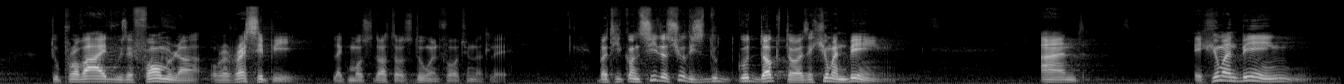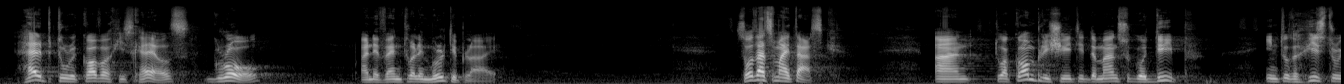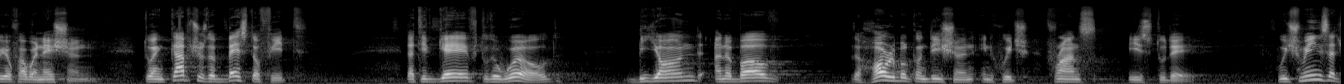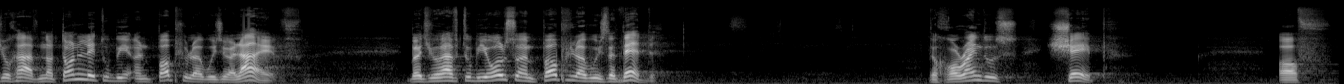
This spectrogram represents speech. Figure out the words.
to provide with a formula or a recipe, like most doctors do, unfortunately. But he considers you, this good doctor, as a human being and a human being help to recover his health, grow, and eventually multiply. So that's my task. And to accomplish it, it demands to go deep into the history of our nation, to encapture the best of it that it gave to the world beyond and above the horrible condition in which France is today which means that you have not only to be unpopular with your alive, but you have to be also unpopular with the dead. The horrendous shape of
